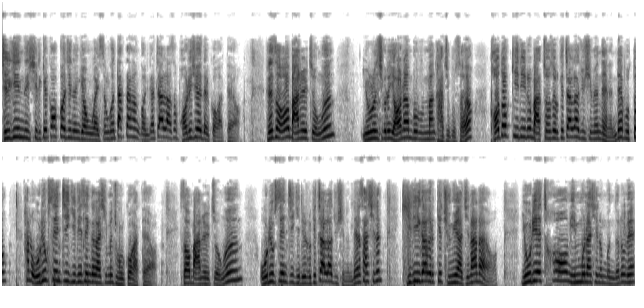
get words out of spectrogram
질긴 듯이 이렇게 꺾어지는 경우가 있으면 그건 딱딱한 거니까 잘라서 버리셔야 될 것 같아요. 그래서 마늘종은 이런 식으로 연한 부분만 가지고서요. 더덕 길이로 맞춰서 이렇게 잘라주시면 되는데 보통 한 5, 6cm 길이 생각하시면 좋을 것 같아요. 그래서 마늘종은 5, 6cm 길이로 이렇게 잘라주시는데요. 사실은 길이가 그렇게 중요하진 않아요. 요리에 처음 입문하시는 분들은 왜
